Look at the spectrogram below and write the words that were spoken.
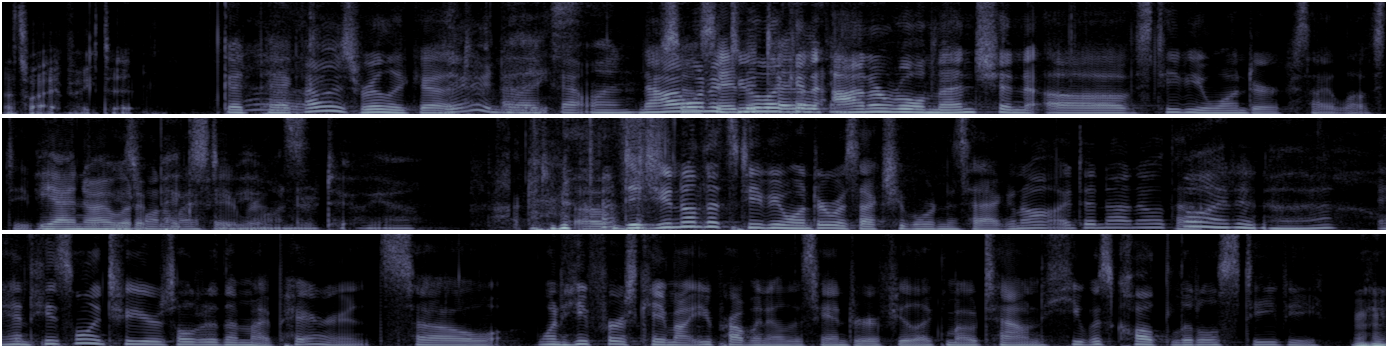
That's why I picked it. Good pick. That was really good. Very I like that one. Now I want to do like an again. honorable mention of Stevie Wonder because I love Stevie. Yeah, I know. I would have picked Stevie favorites. Wonder too. Yeah. Did you know that Stevie Wonder was actually born in Saginaw? I did not know that. Oh, I didn't know that. And he's only two years older than my parents. So when he first came out, you probably know this, Andrew, if you like Motown, he was called Little Stevie, mm-hmm.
